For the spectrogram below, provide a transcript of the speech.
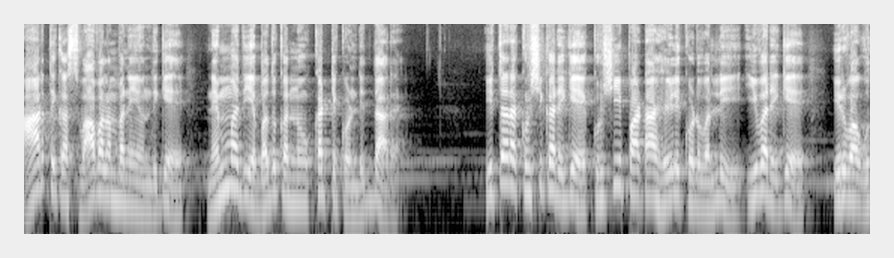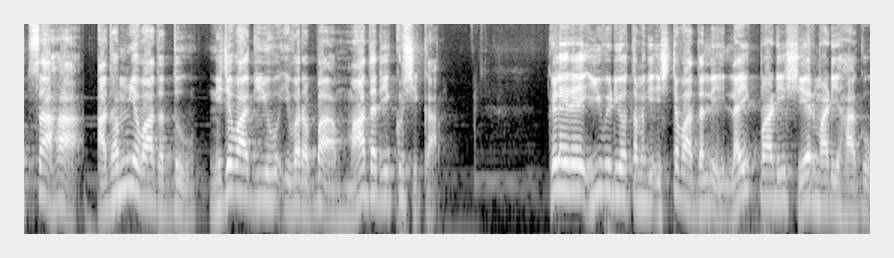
ಆರ್ಥಿಕ ಸ್ವಾವಲಂಬನೆಯೊಂದಿಗೆ ನೆಮ್ಮದಿಯ ಬದುಕನ್ನು ಕಟ್ಟಿಕೊಂಡಿದ್ದಾರೆ. ಇತರ ಕೃಷಿಕರಿಗೆ ಕೃಷಿ ಪಾಠ ಹೇಳಿಕೊಡುವಲ್ಲಿ ಇವರಿಗೆ ಇರುವ ಉತ್ಸಾಹ ಅದಮ್ಯವಾದದ್ದು ನಿಜವಾಗಿಯೂ ಇವರೊಬ್ಬ ಮಾದರಿ ಕೃಷಿಕ. ಗೆಳೆಯರೆ, ಈ ವಿಡಿಯೋ ತಮಗೆ ಇಷ್ಟವಾದಲ್ಲಿ ಲೈಕ್ ಮಾಡಿ, ಶೇರ್ ಮಾಡಿ ಹಾಗೂ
